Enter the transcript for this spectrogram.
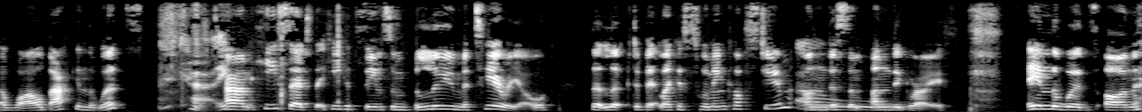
a while back in the woods. okay. Um, he said that he had seen some blue material that looked a bit like a swimming costume under some Oh. undergrowth. in the woods on.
